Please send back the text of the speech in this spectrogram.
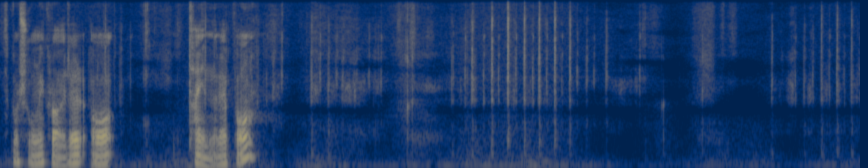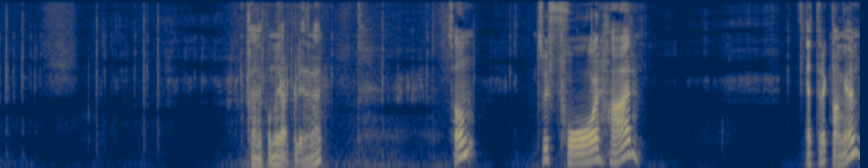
Skal vi se om vi klarer å tegne det på. Tegne på noen hjelpelinjer her. Sånn. Så vi får her et rektangel.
